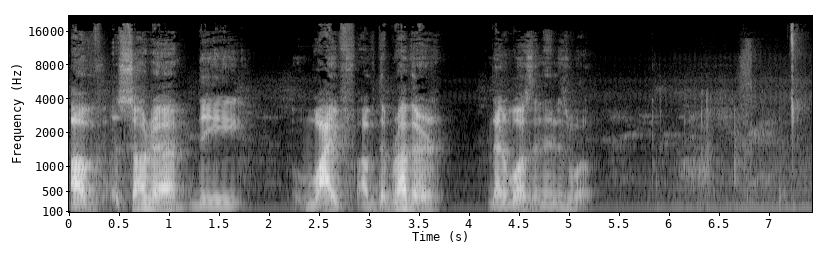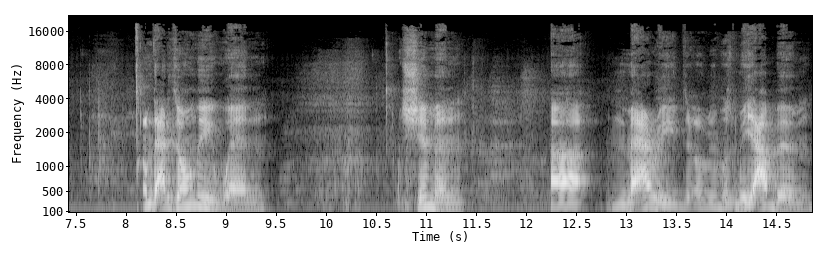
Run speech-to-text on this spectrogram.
of Sora, the wife of the brother that wasn't in his world. And that is only when Shimon uh, married, or was Miyabim,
